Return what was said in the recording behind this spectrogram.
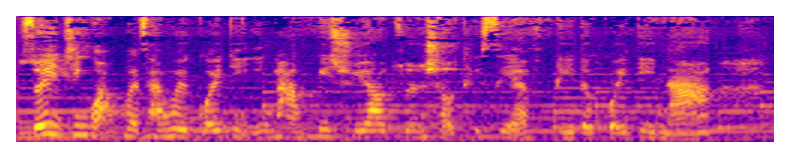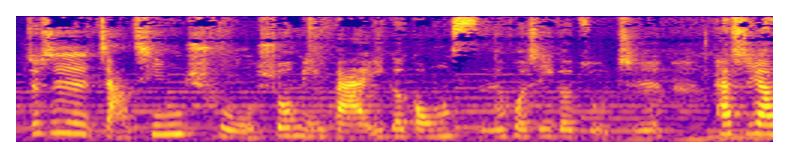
所以金管会才会规定银行必须要遵守 TCFD 的规定啊，就是讲清楚、说明白一个公司或是一个组织，它是要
